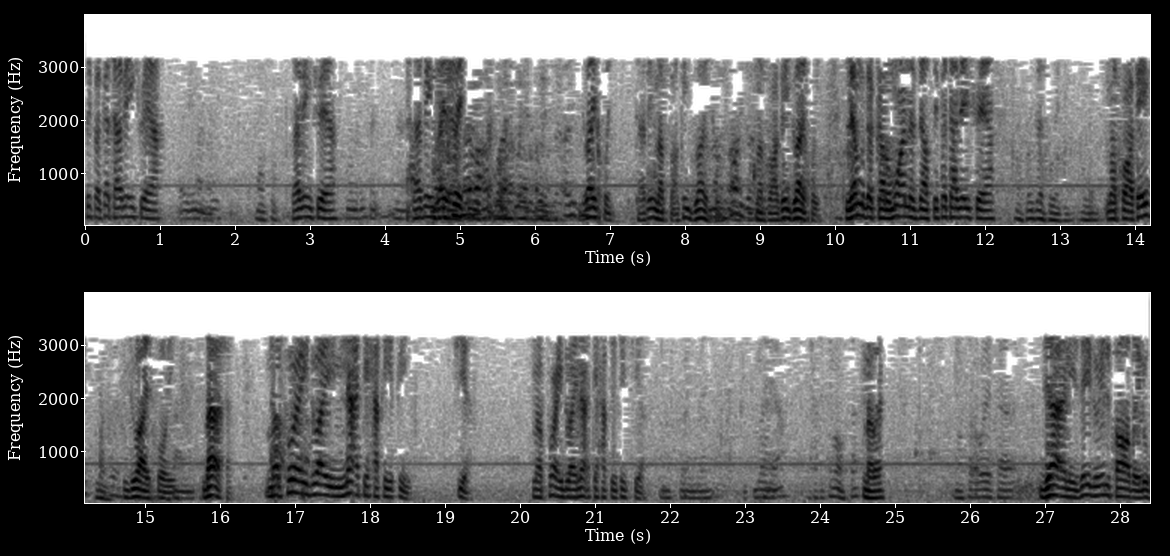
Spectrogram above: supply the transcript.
صفة كتابعي شوية. تابعين شوية؟ تابعين شوية دواي خوي. تابعين مرفوع كي دواي خوي. مرفوع كي دواي خوي. لا مذكر مؤنث دا صفة تابعي شوية؟ مرفوع كي دواي خوي. باشا. مرفوع دواي نعت حقيقي. شيا. مرفوع دواي نعت حقيقي شيا. مرة. جاءني زيد الفاضل.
